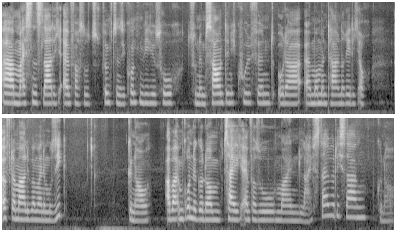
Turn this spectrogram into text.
Äh, meistens lade ich einfach so 15 Sekunden Videos hoch zu einem Sound, den ich cool finde. Oder äh, momentan rede ich auch öfter mal über meine Musik. Genau. Aber im Grunde genommen zeige ich einfach so meinen Lifestyle, würde ich sagen. Genau.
